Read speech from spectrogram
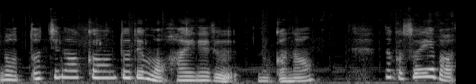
のどっちのアカウントでも入れるのかな？なんかそういえば、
